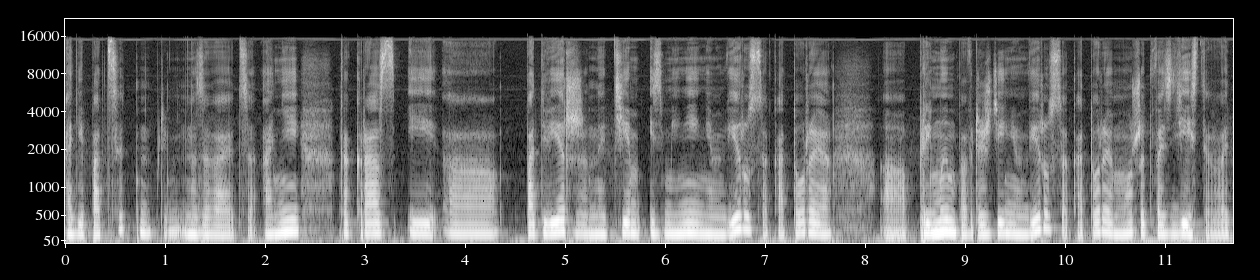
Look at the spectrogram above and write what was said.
адипоцит, например, называются, они как раз и подвержены тем изменениям вируса, которые а, прямым повреждением вируса, которое может воздействовать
